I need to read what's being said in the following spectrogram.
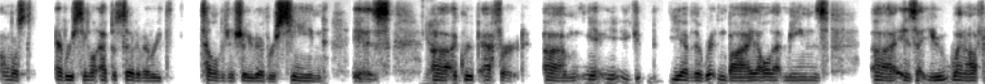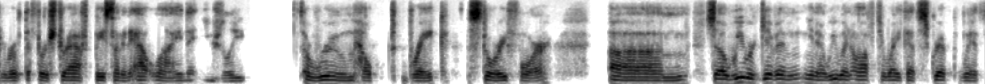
almost every single episode of every television show you've ever seen is Yeah. uh, a group effort. Um, you, you, you have the written by. All that means uh, is that you went off and wrote the first draft based on an outline that usually a room helped break the story for. Um, so we were given, you know, we went off to write that script with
